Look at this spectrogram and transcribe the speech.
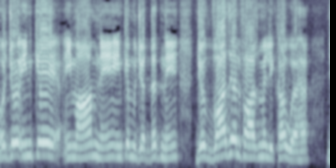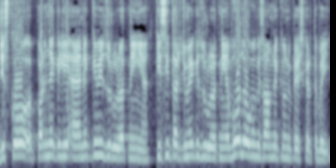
और जो इनके इमाम ने, इनके मुजद्दद ने जो वाज अल्फाज में लिखा हुआ है जिसको पढ़ने के लिए ऐनक की भी ज़रूरत नहीं है किसी तर्जमे की ज़रूरत नहीं है। वो लोगों के सामने क्यों नहीं पेश करते भाई?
